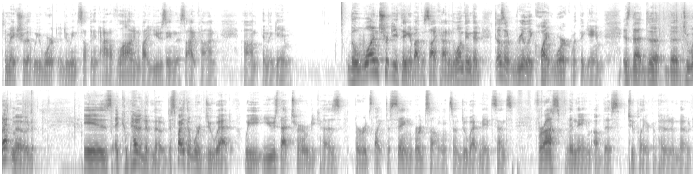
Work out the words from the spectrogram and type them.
to make sure that we weren't doing something out of line by using this icon um, in the game. The one tricky thing about this icon, and the one thing that doesn't really quite work with the game, is that the, the duet mode is a competitive mode. Despite the word duet, we use that term because birds like to sing bird song, and so duet made sense for us for the name of this two-player competitive mode.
